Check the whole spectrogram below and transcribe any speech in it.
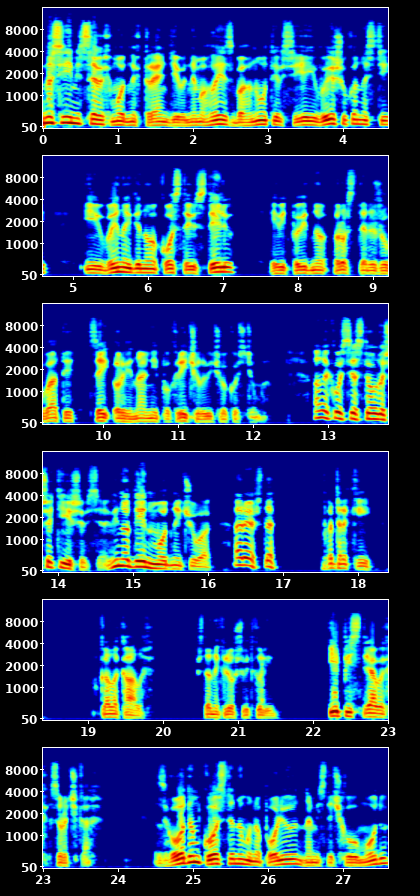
Носії місцевих модних трендів не могли збагнути всієї вишуканості і винайденого костею стилю і, відповідно, розтережувати цей оригінальний покрій чоловічого костюма. Але Костя з того лише тішився. Він один модний чувак, а решта батраки в калакалах, штани кльош від колін, і пістрявих сорочках. Згодом Костину монополію на містечкову моду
